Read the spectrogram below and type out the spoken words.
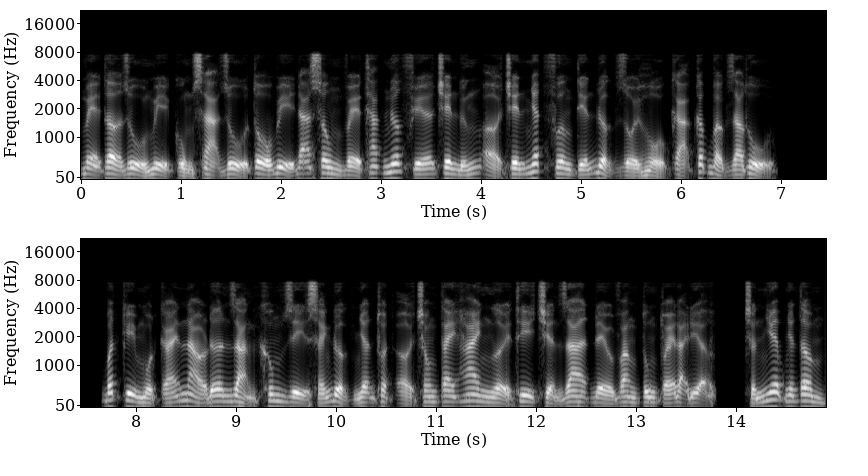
mẹ tờ rủ mỹ cùng xạ rủ tổ bị đã xông về thác nước phía trên đứng ở trên nhất phương tiến được rồi hổ cả cấp bậc giao thủ. Bất kỳ một cái nào đơn giản không gì sánh được nhận thuật ở trong tay hai người thi triển ra đều văng tung tóe đại địa, chấn nhiếp nhân tâm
